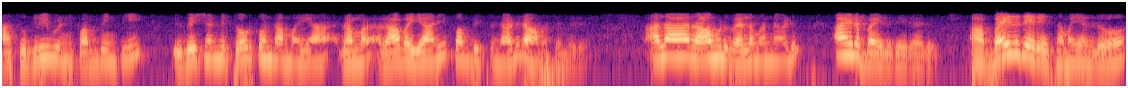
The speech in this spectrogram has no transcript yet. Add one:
ఆ సుగ్రీవుడిని పంపించి విభీషణ్ణి తోడుకొని రమ్మయ్యా రమ్మ రావయ్యా అని పంపిస్తున్నాడు రామచంద్రుడు. అలా రాముడు వెళ్ళమన్నాడు ఆయన బయలుదేరాడు. ఆ బయలుదేరే సమయంలో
